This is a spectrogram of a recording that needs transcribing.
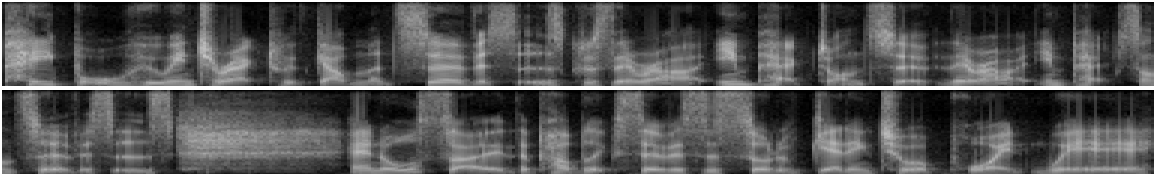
people who interact with government services because there are impact on there are impacts on services and also, the public service is sort of getting to a point where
